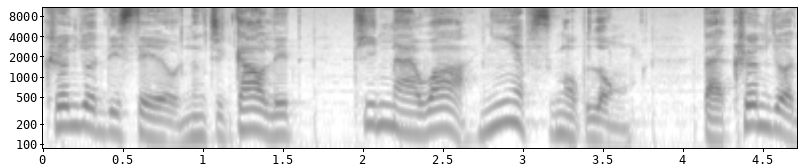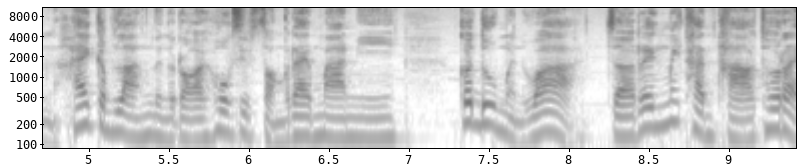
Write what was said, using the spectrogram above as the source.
เครื่องยนต์ดีเซล 1.9 ลิตร ที่แม้ว่าเงียบสงบลง แต่เครื่องยนต์ให้กำลัง 162 แรงมานี้ ก็ดูเหมือนว่าจะเร่งไม่ทันเท้าเท่าไหร่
